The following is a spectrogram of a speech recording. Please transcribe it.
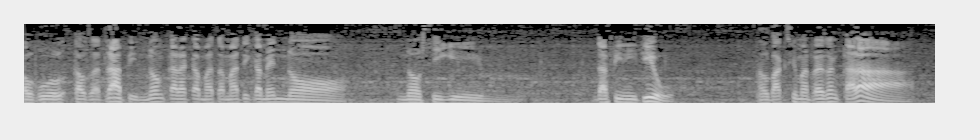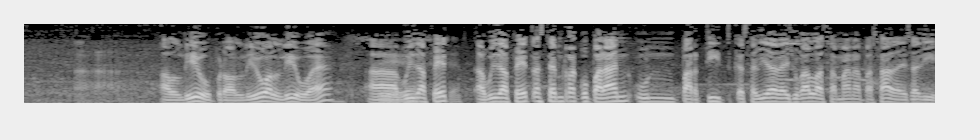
algú, que els atrapin, no? encara que matemàticament no, no sigui definitiu. El Baxi Manresa encara eh, el liu, però el liu, el liu, eh? Sí, avui, de fet, sí, sí. avui, de fet, estem recuperant un partit que s'havia d'haver jugat la setmana passada. És a dir,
